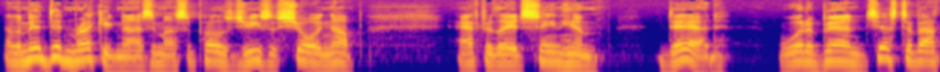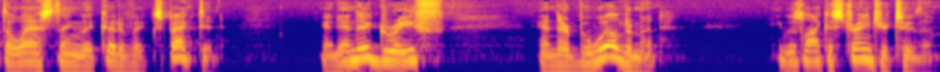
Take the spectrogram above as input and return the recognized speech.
Now, the men didn't recognize him. I suppose Jesus showing up after they had seen him dead would have been just about the last thing they could have expected. And in their grief and their bewilderment, he was like a stranger to them.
